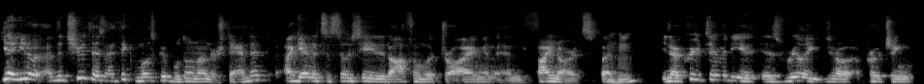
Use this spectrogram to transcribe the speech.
Yeah, you know, the truth is, I think most people don't understand it. Again, it's associated often with drawing and, and fine arts, but mm-hmm. you know, creativity is really you know approaching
